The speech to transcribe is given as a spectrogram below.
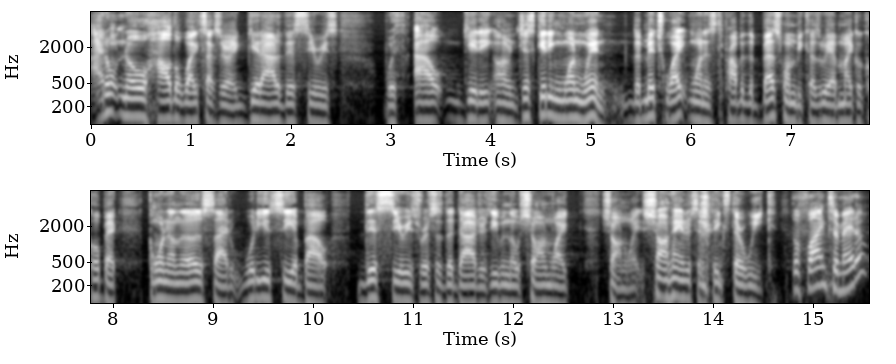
I don't know how the White Sox are going to get out of this series without getting um, just getting one win. The Mitch White one is probably the best one because we have Michael Kopech going on the other side. What do you see about this series versus the Dodgers? Even though Sean White, Sean White, Sean Anderson thinks they're weak. the Flying Tomato.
